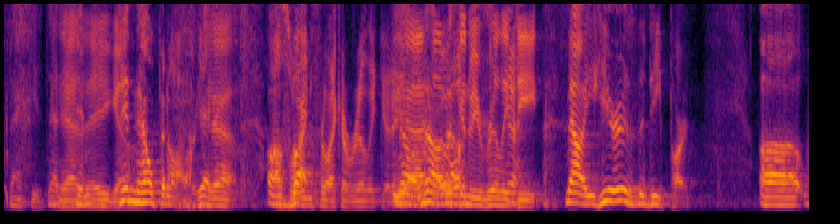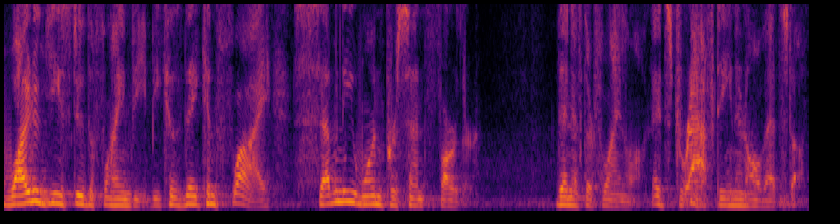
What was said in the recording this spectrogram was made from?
Thank you. That yeah, didn't, you didn't help at all. Okay. Yeah. Uh, I was but, waiting for like a really good answer. No, no, it was going to be really yeah. deep. Now, here is the deep part. Uh, why do geese do the flying V? Because they can fly 71% farther than if they're flying along. It's drafting and all that stuff.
